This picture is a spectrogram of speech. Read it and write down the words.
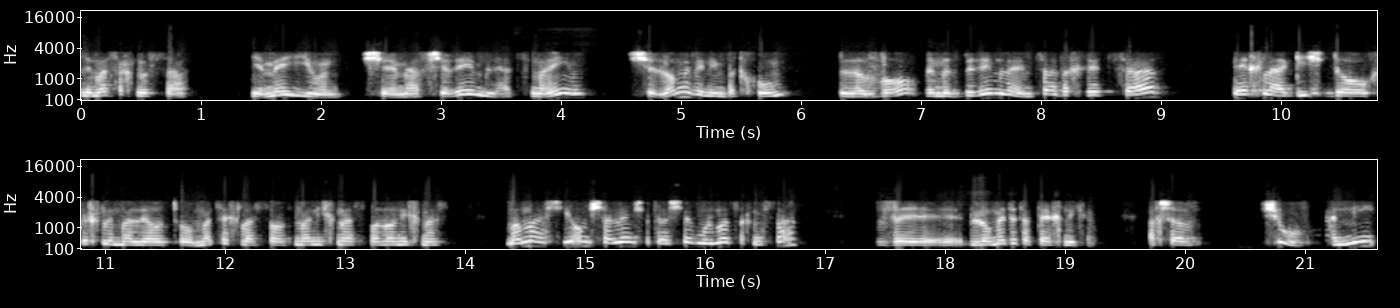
למס הכנסה ימי עיון שמאפשרים לעצמאים שלא מבינים בתחום לבוא ומסבירים להם צעד אחרי צעד איך להגיש דוח, איך למלא אותו, מה צריך לעשות, מה נכנס, מה לא נכנס. ממש יום שלם שאתה יושב מול מס הכנסה ולומד את הטכניקה. עכשיו, שוב, אני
